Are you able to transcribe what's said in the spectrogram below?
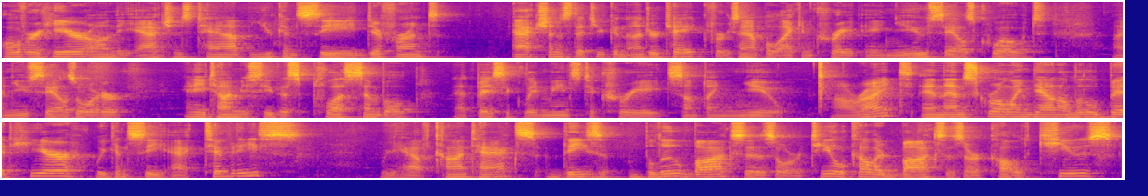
Over here on the Actions tab, you can see different actions that you can undertake. For example, I can create a new sales quote, a new sales order. Anytime you see this plus symbol, that basically means to create something new. All right, and then scrolling down a little bit here, we can see activities. We have contacts. These blue boxes or teal colored boxes are called cues,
